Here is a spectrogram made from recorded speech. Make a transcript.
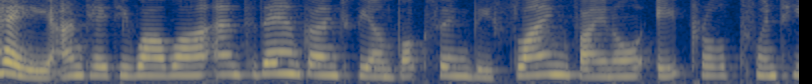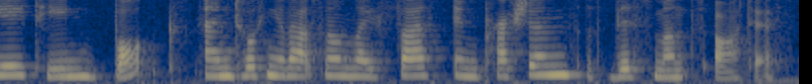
Hey, I'm Catie Wahwah and today I'm going to be unboxing the Flying Vinyl April 2018 box and talking about some of my first impressions of this month's artists.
